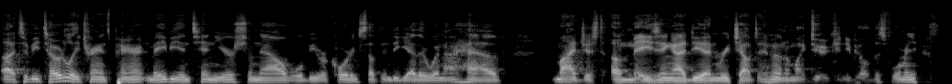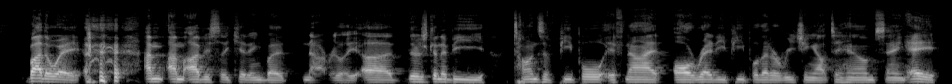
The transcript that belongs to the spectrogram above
uh, to be totally transparent, maybe in 10 years from now, we'll be recording something together when I have my just amazing idea and reach out to him. And I'm like, dude, can you build this for me? By the way, I'm, I'm obviously kidding, but not really. Uh, there's going to be tons of people, if not already people that are reaching out to him saying, Hey,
